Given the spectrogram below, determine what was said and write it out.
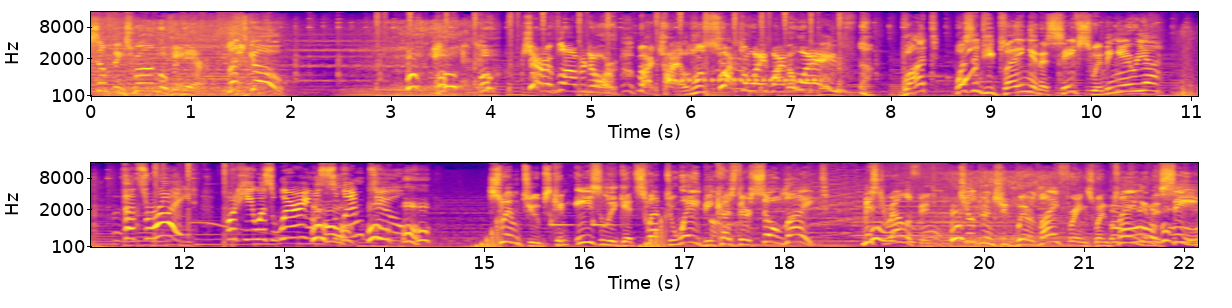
Something's wrong over there. Let's go! oh Sheriff Labrador! My child was swept away by the wave! What? Wasn't he playing in a safe swimming area? That's right, but he was wearing a swim tube. Swim tubes can easily get swept away because they're so light. Mr. Elephant, children should wear life rings when playing in the sea.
